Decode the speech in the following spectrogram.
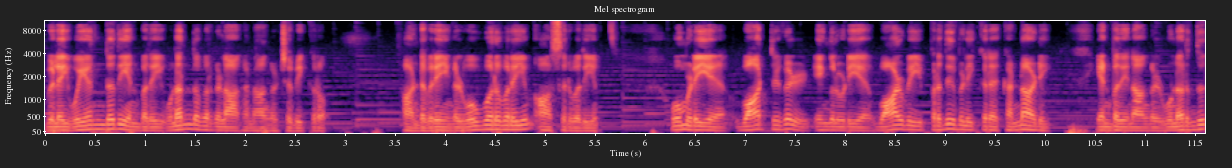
விலை உயர்ந்தது என்பதை உணர்ந்தவர்களாக நாங்கள் செபிக்கிறோம். ஆண்டவரே எங்கள் ஒவ்வொருவரையும் ஆசிர்வதியும். உம்முடைய வார்த்தைகள் எங்களுடைய வாழ்வை பிரதிபலிக்கிற கண்ணாடி என்பதை நாங்கள் உணர்ந்து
